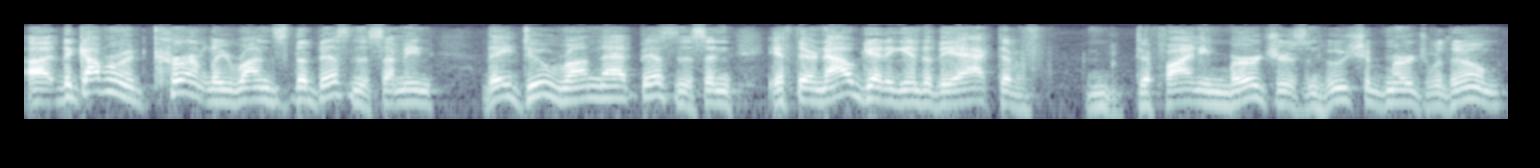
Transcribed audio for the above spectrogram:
Uh, the government currently runs the business. I mean, they do run that business. And if they're now getting into the act of defining mergers and who should merge with whom,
